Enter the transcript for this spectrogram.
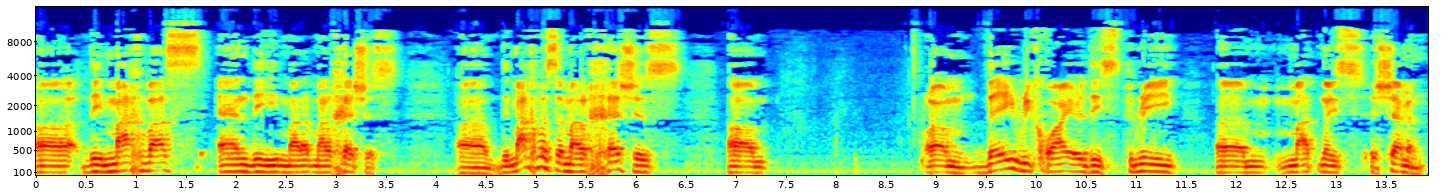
uh, the machvas and the mar- marcheshes. Uh, the machvas and marcheshes, um, um, they require these three um, matnes shemen.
